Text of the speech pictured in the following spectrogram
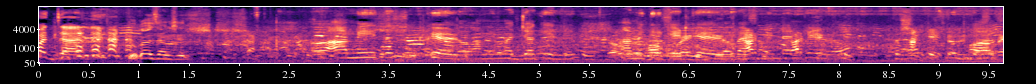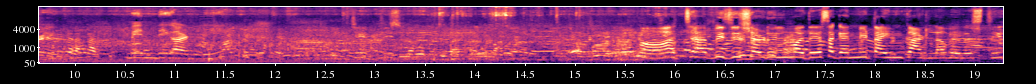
मज्जा आली. तू काय सांगशील? आम्ही इथे खूप खेळलो आम्ही मज्जा केली. आम्ही क्रिकेट खेळलो बॅडमिंटन खेळलो फुटबॉल खेळलो मेहंदी काढली. आजच्या बिझी शेड्यूलमध्ये सगळ्यांनी टाईम काढला व्यवस्थित.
